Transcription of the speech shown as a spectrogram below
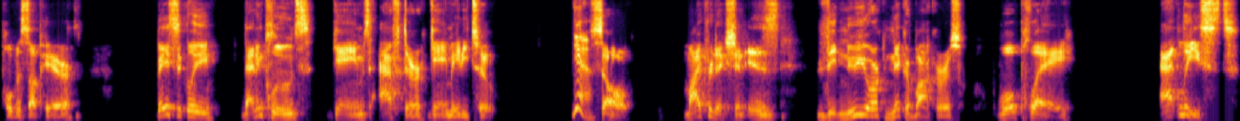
pull this up here. Basically, that includes games after game 82. Yeah. So, my prediction is the New York Knickerbockers will play at least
